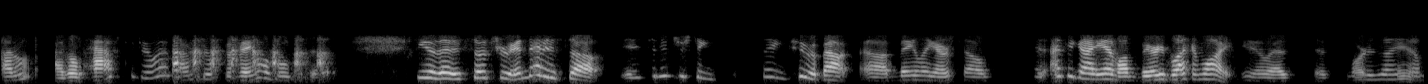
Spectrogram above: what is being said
I don't. I don't have to do it. I'm just available to do it. You know, that is so true. And that is uh it's an interesting thing too about uh mailing ourselves. I think I am. I'm very black and white, you know, as as smart as I am,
